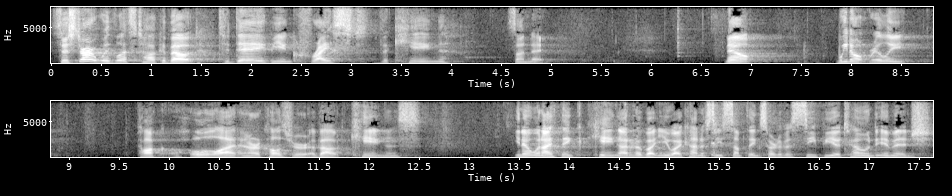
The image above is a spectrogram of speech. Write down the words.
so, to start with, let's talk about today being Christ the King Sunday. Now, we don't really talk a whole lot in our culture about kings. You know, when I think king, I don't know about you, I kind of see something sort of a sepia toned image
